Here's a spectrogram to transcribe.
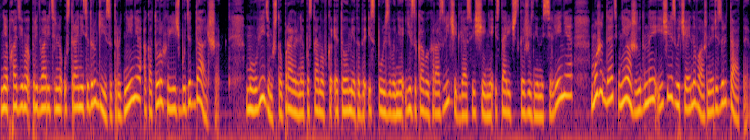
Необходимо предварительно устранить и другие затруднения, о которых речь будет дальше. Мы увидим, что правильная постановка этого метода использования языковых различий для освещения исторической жизни населения может дать неожиданные и чрезвычайно важные результаты.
